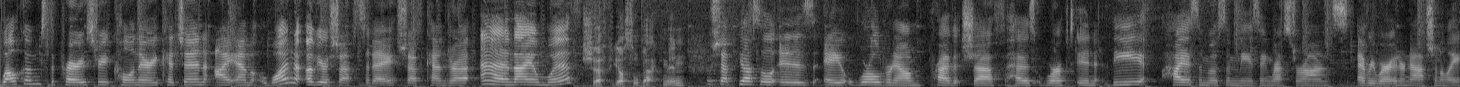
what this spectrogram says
Welcome to the Prairie Street Culinary Kitchen. I am one of your chefs today, Chef Kendra, and I am with Chef Yossel Backman. Chef Yossel is a world-renowned private chef, has worked in the highest and most amazing restaurants everywhere internationally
